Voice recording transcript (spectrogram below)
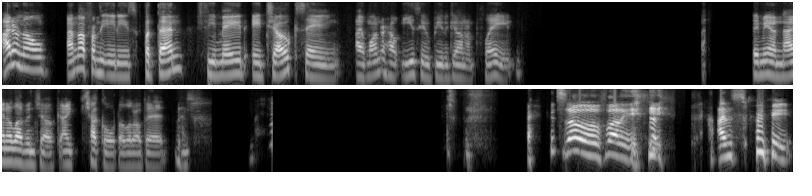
i don't know i'm not from the 80s but then she made a joke saying I wonder how easy it would be to get on a plane. They made a 9/11 joke. I chuckled a little bit. It's so funny. I'm sorry.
